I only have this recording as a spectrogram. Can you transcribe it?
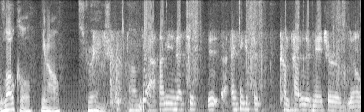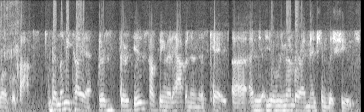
local, you know. Strange. Yeah, I mean that's just. It, I think it's just competitive nature of you know local cops. But let me tell you, there's there is something that happened in this case, uh, and you, you'll remember I mentioned the shoes.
